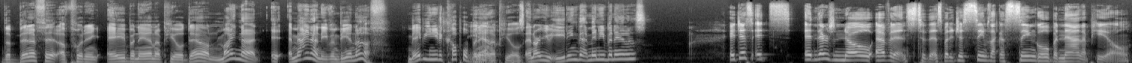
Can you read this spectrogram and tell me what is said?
the benefit of putting a banana peel down might not it, it might not even be enough. Maybe you need a couple banana Yeah. peels. And are you eating that many bananas? it just it's and there's no evidence to this, but it just seems like a single banana peel.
